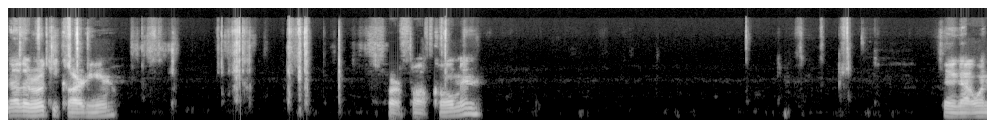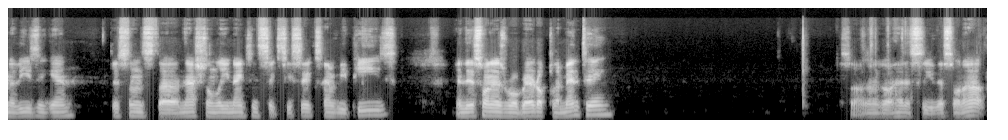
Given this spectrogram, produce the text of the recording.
Another rookie card here for Paul Coleman. So we got one of these again. This one's the National League 1966 MVPs. And this one is Roberto Clemente. So I'm going to go ahead and sleeve this one up.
